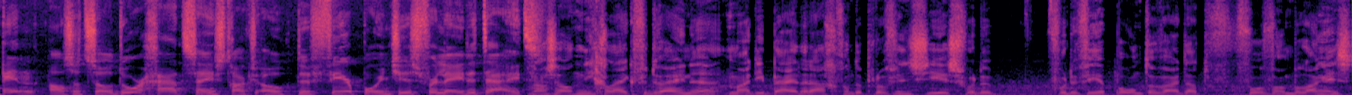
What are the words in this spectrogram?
En als het zo doorgaat zijn straks ook de veerpontjes verleden tijd. Nou zal het niet gelijk verdwijnen, maar die bijdrage van de provincie is voor de voor de veerponten waar dat voor van belang is,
